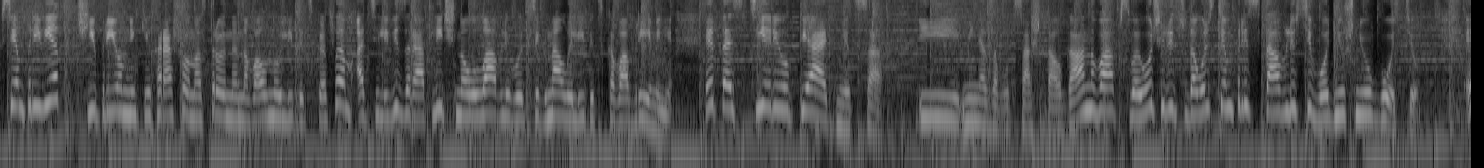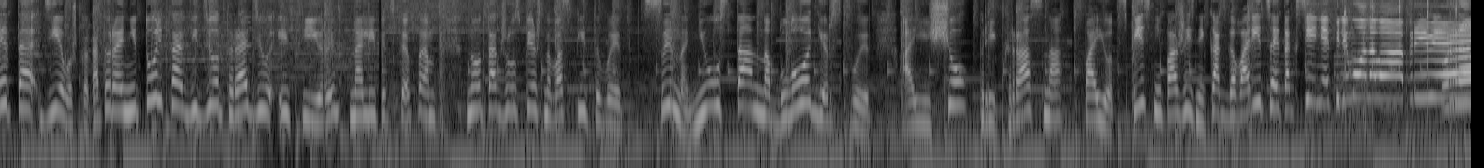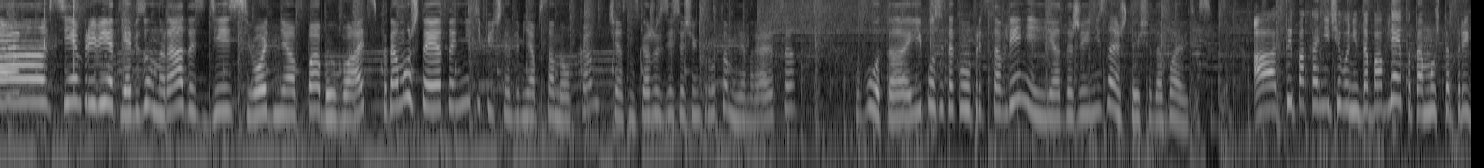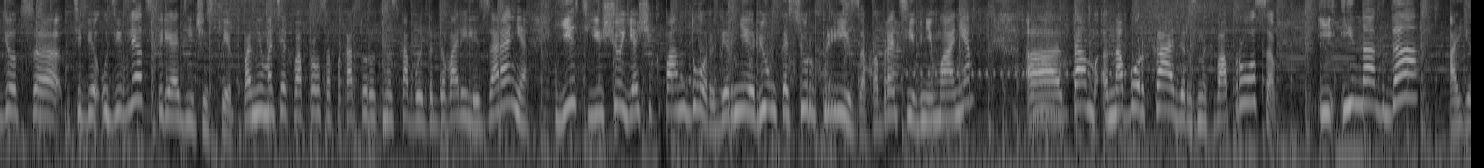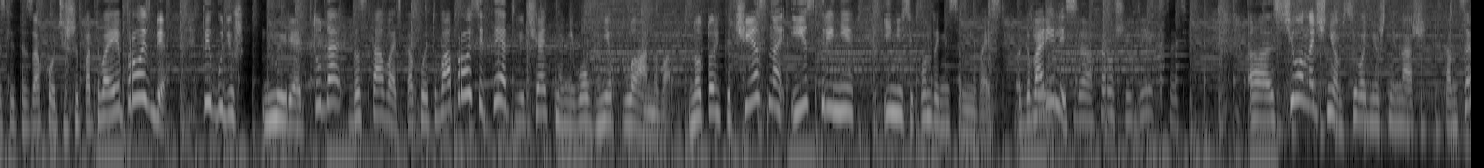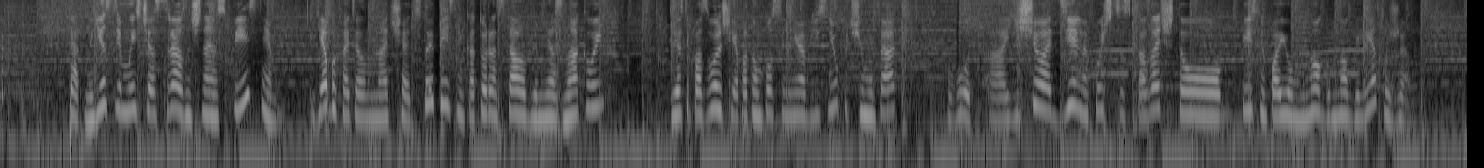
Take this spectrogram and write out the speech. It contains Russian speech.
Всем привет! Чьи приемники хорошо настроены на волну Липецк ФМ, а телевизоры отлично улавливают сигналы липецкого времени. Это «Стерео Пятница». И меня зовут Саша Долганова. В свою очередь с удовольствием представлю сегодняшнюю гостью. Это девушка, которая не только ведет радиоэфиры на Липецк ФМ, но также успешно воспитывает сына, неустанно блогерствует, а еще прекрасно поет с песней по жизни. Как говорится, это Ксения Филимонова. Привет! Ура! Всем привет! Я безумно рада здесь сегодня побывать, потому что это нетипичная для меня обстановка. Честно скажу, здесь очень круто, мне нравится. Вот, а и после такого представления я даже и не знаю, что еще добавить о себе. А ты пока ничего не добавляй, потому что придется тебе удивляться периодически. Помимо тех вопросов, о которых мы с тобой договорились заранее, есть еще ящик Пандоры, вернее, рюмка сюрпризов. Обрати внимание, а, там набор каверзных вопросов, и иногда, а если ты захочешь и по твоей просьбе, ты будешь нырять туда, доставать какой-то вопросик и отвечать на него внепланово. Но только честно, искренне и ни секунды не сомневайся. Договорились? Да, хорошая идея, кстати. А, С чего начнем сегодняшний наш концерт? Так, ну если мы сейчас сразу начинаем с песни, я бы хотела начать с той песни, которая стала для меня знаковой. Если позволишь, я потом после нее объясню, почему так. Вот. А еще отдельно хочется сказать, что песню пою много-много лет уже.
